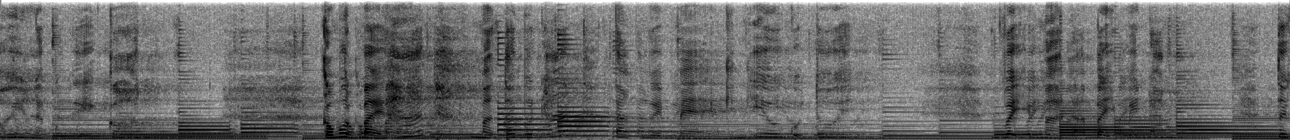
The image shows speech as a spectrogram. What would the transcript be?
tôi là một người con. Có một bài hát mà tôi muốn hát tặng người mẹ kính yêu của tôi. Vậy mà đã 70 năm tôi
